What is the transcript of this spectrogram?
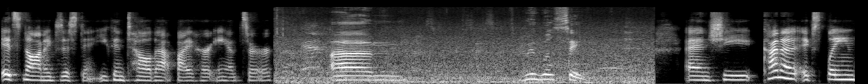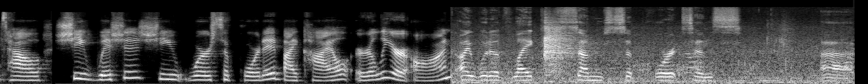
it's non existent. You can tell that by her answer. Um, we will see. And she kind of explains how she wishes she were supported by Kyle earlier on. I would have liked some support since uh,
